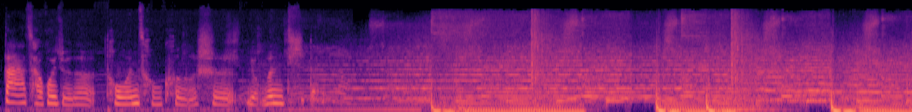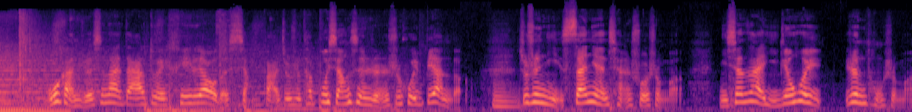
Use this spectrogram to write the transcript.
大家才会觉得同文层可能是有问题的。我感觉现在大家对黑料的想法就是他不相信人是会变的，嗯，就是你三年前说什么，你现在一定会。认同什么？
